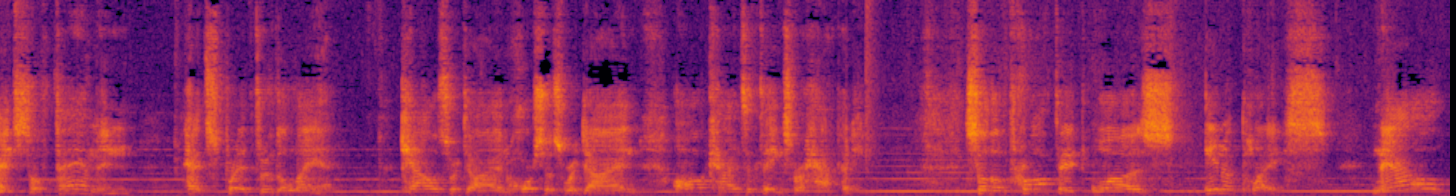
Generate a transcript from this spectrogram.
And so famine had spread through the land. Cows were dying, horses were dying, all kinds of things were happening. So the prophet was in a place. Now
